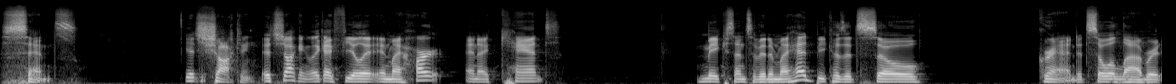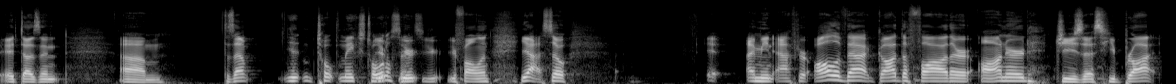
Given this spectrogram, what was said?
sense. It's shocking. It's shocking. Like I feel it in my heart, and I can't make sense of it in my head because it's so grand. It's so elaborate. It doesn't. Um, does that It to- makes total you're, sense. You're, you're, following? Yeah. So, it, I mean, after all of that, God the Father honored Jesus. He brought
